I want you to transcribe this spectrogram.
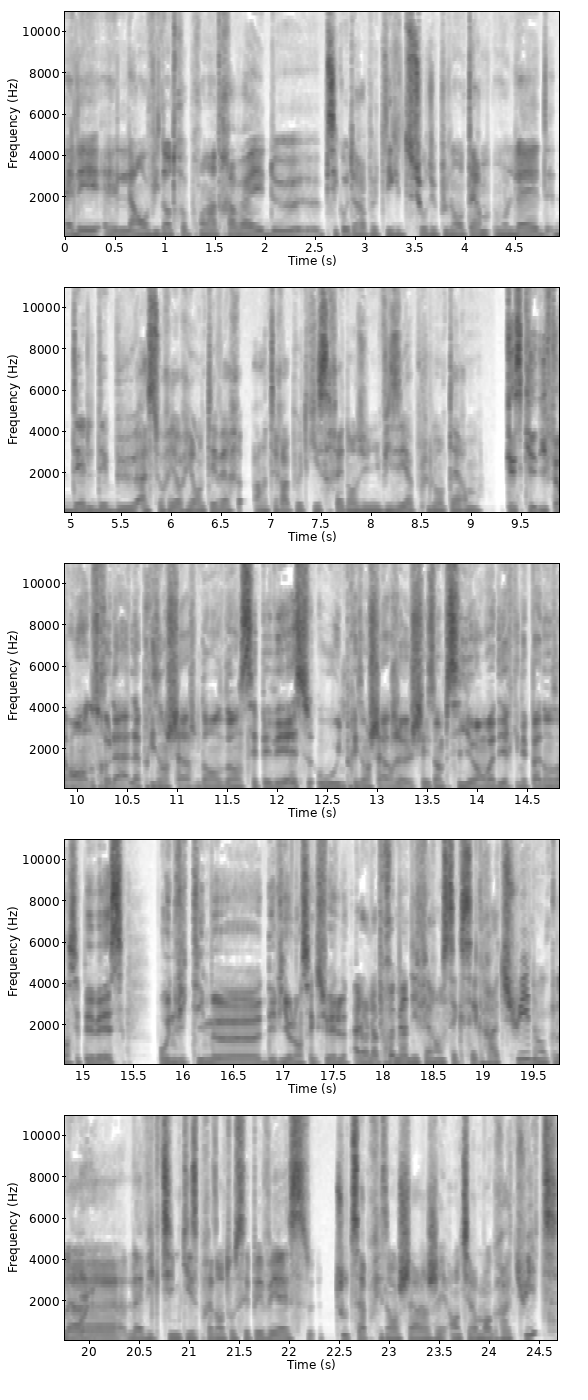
elle, est, elle a envie d'entreprendre un travail de psychothérapeutique sur du plus long terme, on l'aide dès le début à se réorienter vers un thérapeute qui serait dans une visée à plus long terme. Qu'est-ce qui est différent entre la, la prise en charge dans, dans CPVS ou une prise en charge chez un psy, on va dire, qui n'est pas dans un CPVS pour une victime euh, des violences sexuelles? Alors la première différence, c'est que c'est gratuit. Donc la, la victime qui se présente au CPVS, toute sa prise en charge est entièrement gratuite.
